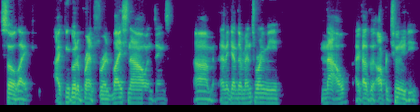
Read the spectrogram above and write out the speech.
So like I can go to Brent for advice now and things. Um, and again, they're mentoring me now. I got the opportunity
